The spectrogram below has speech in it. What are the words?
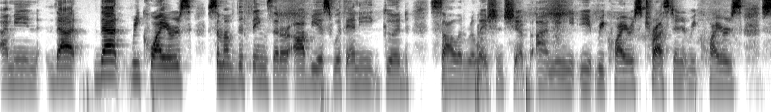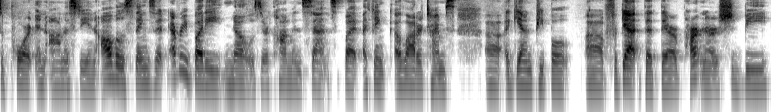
I mean that that requires some of the things that are obvious with any good solid relationship. I mean it requires trust and it requires support and honesty and all those things that everybody knows they're common sense, but I think a lot of times uh, again people uh, forget that their partner should be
